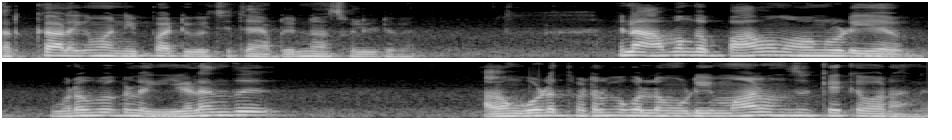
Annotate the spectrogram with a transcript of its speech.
தற்காலிகமாக நிப்பாட்டி வச்சுட்டேன் அப்படின்னு நான் சொல்லிவிடுவேன் ஏன்னா அவங்க பாவம் அவங்களுடைய உறவுகளை இழந்து அவங்க கூட தொடர்பு கொள்ள முடியுமான்னு வந்து கேட்க வராங்க.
